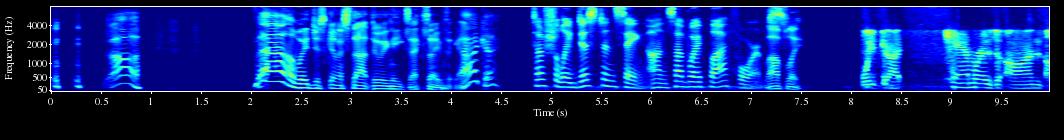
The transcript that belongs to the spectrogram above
ah. Well, we're just going to start doing the exact same thing. Ah, Okay. Socially distancing on subway platforms. Lovely. We've got cameras on a-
